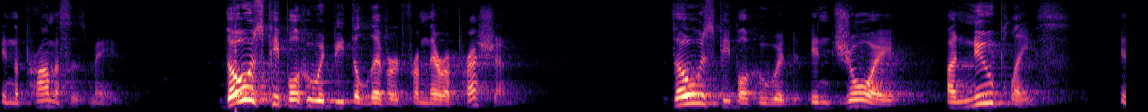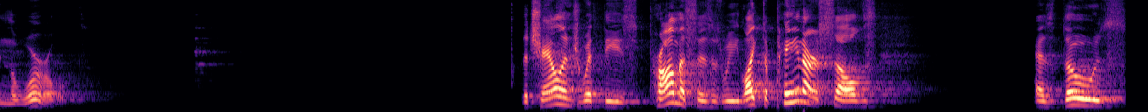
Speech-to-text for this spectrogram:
in the promises made. Those people who would be delivered from their oppression. Those people who would enjoy a new place in the world. The challenge with these promises is we like to paint ourselves as those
